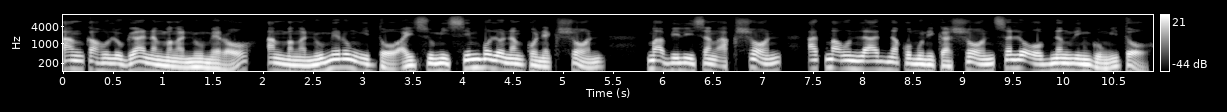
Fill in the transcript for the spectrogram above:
Ang kahulugan ng mga numero, ang mga numerong ito ay sumisimbolo ng koneksyon, mabilisang aksyon, at maunlad na komunikasyon sa loob ng linggong ito.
